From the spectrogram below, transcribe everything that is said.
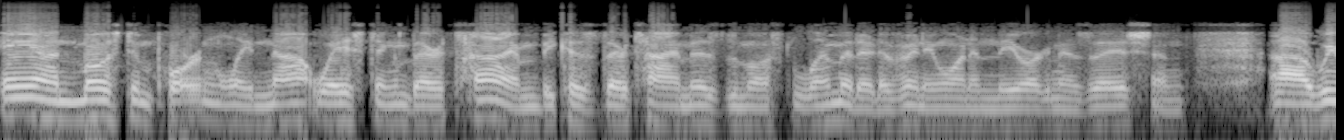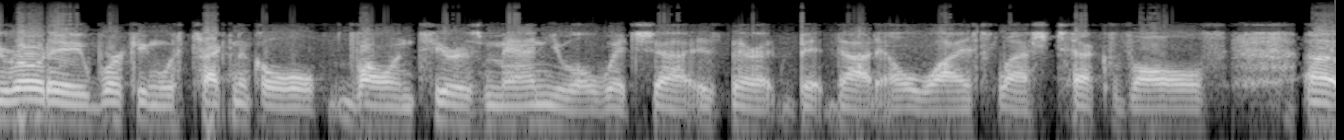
And most importantly, not wasting their time because their time is the most limited of anyone in the organization. Uh, we wrote a Working with Technical Volunteers manual, which uh, is there at bit.ly slash techvols. Uh,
